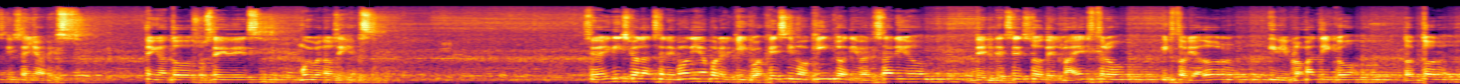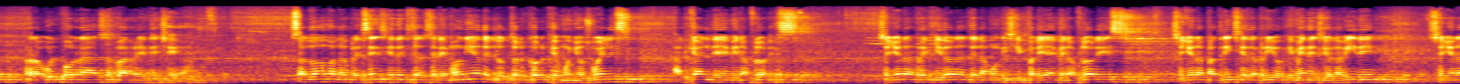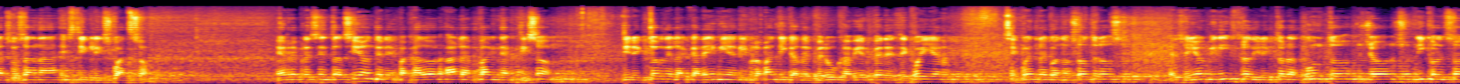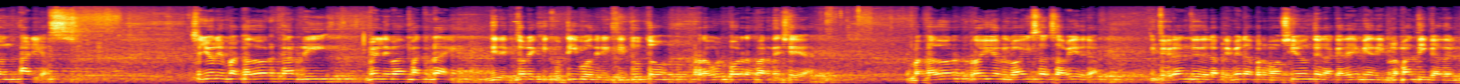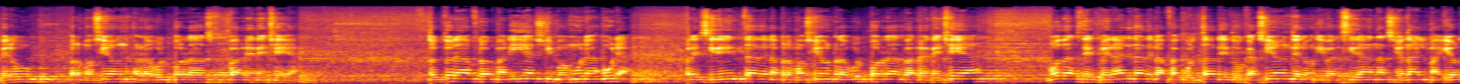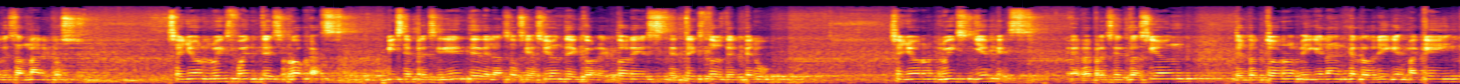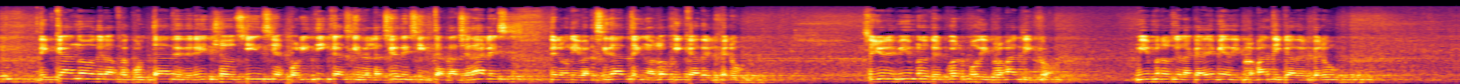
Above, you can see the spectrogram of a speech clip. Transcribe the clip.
Señoras y señores, tengan todos ustedes muy buenos días. Se da inicio a la ceremonia por el 55 aniversario del deceso del maestro, historiador y diplomático, doctor Raúl Porras Barrenechea. Saludamos la presencia en esta ceremonia del doctor Jorge Muñoz Wells, alcalde de Miraflores, señoras regidoras de la Municipalidad de Miraflores, señora Patricia del Río Jiménez de Olavide, señora Susana Stiglitz Watson. En representación del embajador Alan Wagner Tizón, director de la Academia Diplomática del Perú, Javier Pérez de Cuellar, se encuentra con nosotros el señor ministro director adjunto George Nicholson Arias. Señor embajador Harry Belevan McBride, director ejecutivo del Instituto Raúl Porras Barnechea. Embajador Roger Loaiza Saavedra, integrante de la primera promoción de la Academia Diplomática del Perú, promoción Raúl Porras Barrenechea. Doctora Flor María Shimomura Ura, presidenta de la promoción Raúl Porras Barrenechea, bodas de Esmeralda de la Facultad de Educación de la Universidad Nacional Mayor de San Marcos. Señor Luis Fuentes Rojas, vicepresidente de la Asociación de Correctores de Textos del Perú señor Luis Yepes, en representación del doctor Miguel Ángel Rodríguez Mackey, decano de la Facultad de Derecho, Ciencias Políticas y Relaciones Internacionales de la Universidad Tecnológica del Perú. Señores miembros del cuerpo diplomático, miembros de la Academia Diplomática del Perú,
